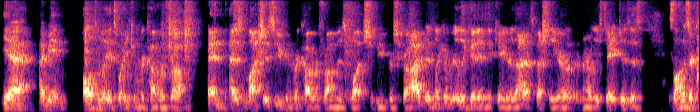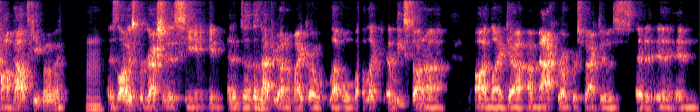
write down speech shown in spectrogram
Yeah, I mean, ultimately, it's what you can recover from, and as much as you can recover from is what should be prescribed. And like a really good indicator of that, especially in early stages, is as long as their compounds keep moving. Mm-hmm. As long as progression is seen, and it doesn't have to be on a micro level, but like at least on a on like a, a macro perspective in, in,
